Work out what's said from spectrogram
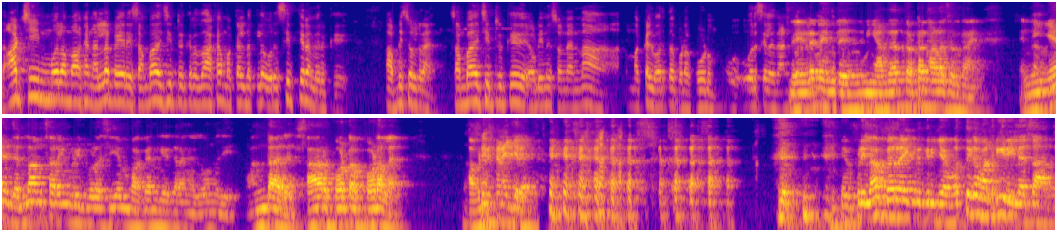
ஆட்சியின் மூலமாக நல்ல பெயரை சம்பாதிச்சிட்டு இருக்கிறதாக மக்களிடத்துல ஒரு சித்திரம் இருக்கு. அப்படி சொல்றேன். சம்பாதிச்சிட்டு இருக்கு அப்படின்னு சொன்னேன்னா மக்கள் வருத்தப்படக்கூடும். ஒரு சில நீங்க அந்த தொட்டனால சொல்றேன். நீங்க ஜெல்லாம் சாரையும் கூட்டிட்டு போல சிஎம் பாக்கன்னு கேக்குறாங்க கோமதி. வந்தாரு. சார் போட்டோ போடல. அப்படின்னு நினைக்கிறேன். எப்படிலாம் பேர் வாங்கி கொடுக்குறீங்க? ஒத்துக்க மாட்டேங்கிறீங்களே சார்.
